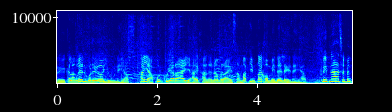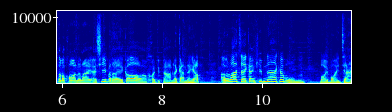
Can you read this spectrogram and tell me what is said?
หรือกำลังเล่น Warrior อยู่นะครับถ้าอยากพูดคุยอะไรอยากให้คำแนะนำอะไร สามารถพิมพ์ใต้คอมเมนต์ได้เลยนะครับคลิปหน้าจะเป็นตัวละครอะไรอาชีพอะไรก็คอยติดตามแล้วกันนะครับ เอาเป็นว่าเจอกันคลิปหน้าครับผมบอยๆจ้า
